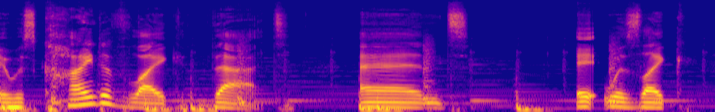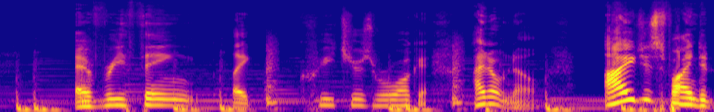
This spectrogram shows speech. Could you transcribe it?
it was kind of like that. And it was like everything, like creatures were walking. I don't know. I just find it,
